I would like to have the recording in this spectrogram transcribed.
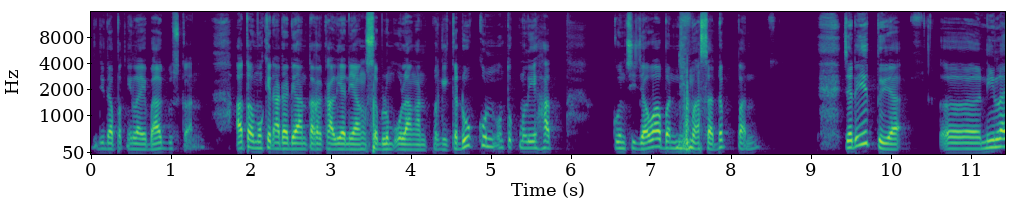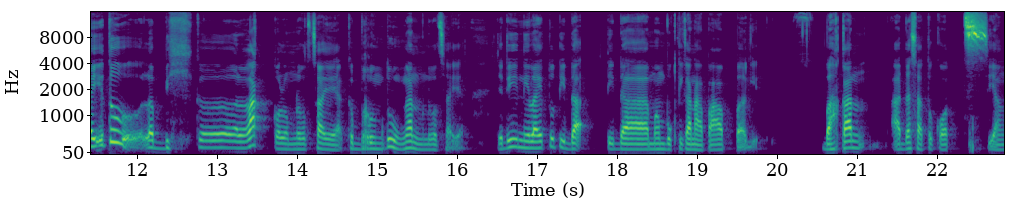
jadi dapat nilai bagus kan. Atau mungkin ada di antara kalian yang sebelum ulangan pergi ke dukun untuk melihat kunci jawaban di masa depan. Jadi itu ya e, nilai itu lebih ke luck kalau menurut saya ya, keberuntungan menurut saya. Jadi nilai itu tidak tidak membuktikan apa-apa gitu. Bahkan ada satu quotes yang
